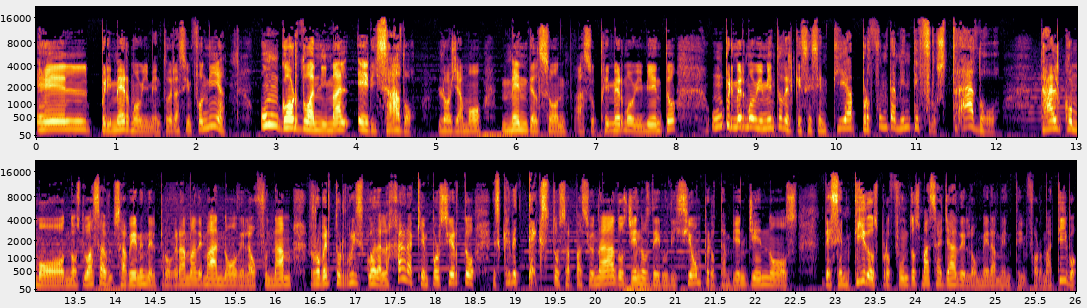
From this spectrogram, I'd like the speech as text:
el primer movimiento de la sinfonía, un gordo animal erizado lo llamó Mendelssohn a su primer movimiento, un primer movimiento del que se sentía profundamente frustrado tal como nos lo hace saber en el programa de mano de la UFUNAM Roberto Ruiz Guadalajara, quien por cierto escribe textos apasionados, llenos de erudición, pero también llenos de sentidos profundos más allá de lo meramente informativo.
